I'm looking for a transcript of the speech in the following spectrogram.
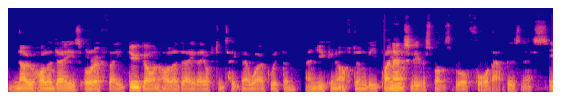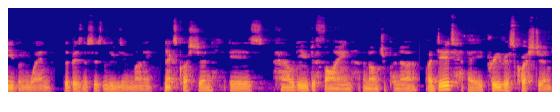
no holidays, or if they do go on holiday, they often take their work with them. And you can often be financially responsible for that business, even when the business is losing money. Next question is how do you define an entrepreneur? I did a previous question,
